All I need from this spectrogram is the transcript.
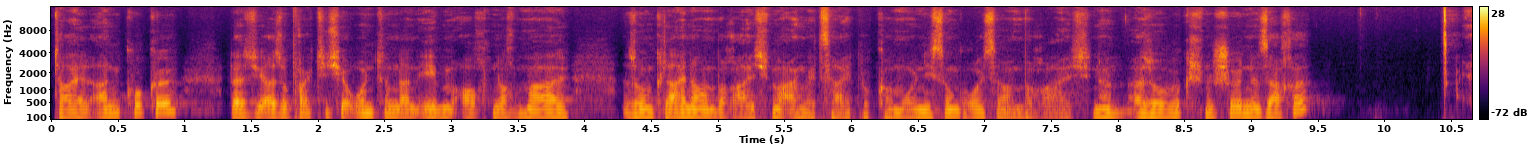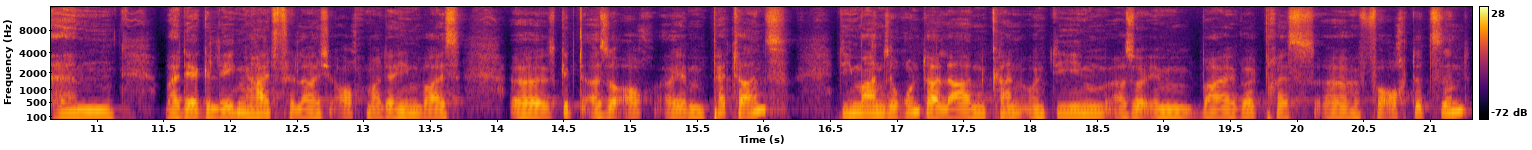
Teil angucke, dass ich also praktisch hier unten dann eben auch nochmal so einen kleineren Bereich nur angezeigt bekomme und nicht so einen größeren Bereich. Ne? Also wirklich eine schöne Sache. Ähm, bei der Gelegenheit vielleicht auch mal der Hinweis, äh, es gibt also auch eben Patterns, die man so runterladen kann und die also im, bei WordPress äh, verortet sind,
